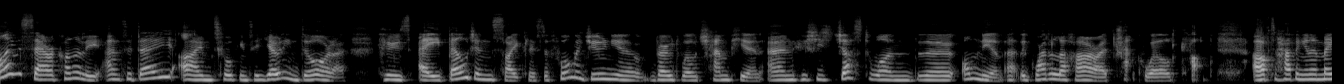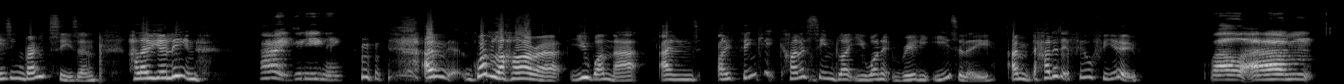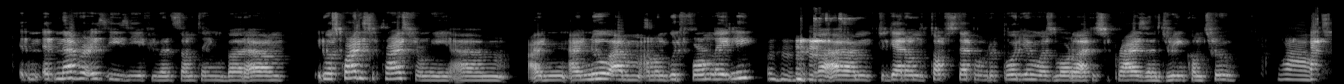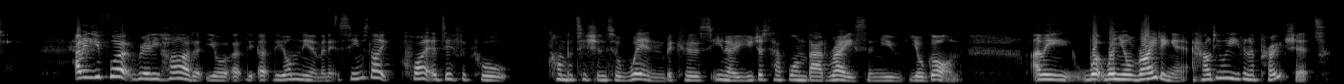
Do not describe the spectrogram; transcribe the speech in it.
I'm Sarah Connolly, and today I'm talking to Jolien D'Hoore, who's a Belgian cyclist, a former junior road world champion, and who she's just won the Omnium at the Guadalajara Track World Cup after having an amazing road season. Hello, Jolien. Hi, good evening. um, Guadalajara, you won that, and I think it kind of seemed like you won it really easily. Um, how did it feel for you? Well, um, it, it never is easy if you win something, but um, it was quite a surprise for me. Um, I, I knew I'm, I'm on good form lately, mm-hmm. but um, to get on the top step of the podium was more like a surprise and a dream come true. Wow. I mean, you've worked really hard at your at the at the Omnium, and it seems like quite a difficult competition to win because you know you just have one bad race and you you're gone. I mean, when you're riding it, how do you even approach it?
